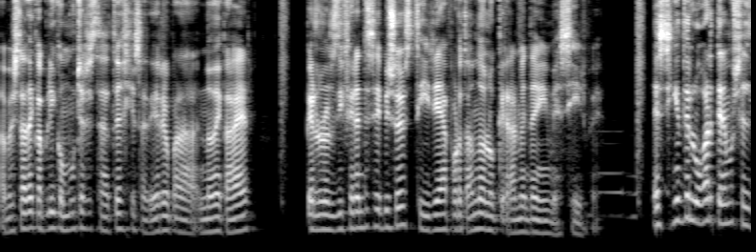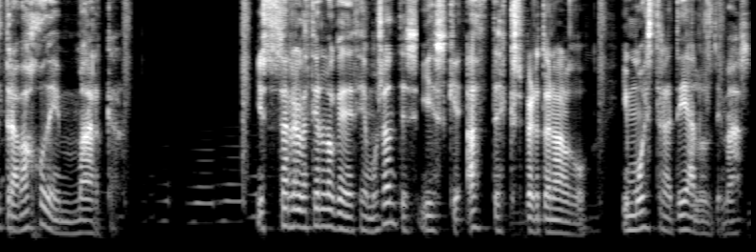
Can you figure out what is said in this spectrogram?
a pesar de que aplico muchas estrategias a diario para no decaer, pero en los diferentes episodios te iré aportando lo que realmente a mí me sirve. En siguiente lugar tenemos el trabajo de marca. Y esto está en relación a lo que decíamos antes, y es que hazte experto en algo y muéstrate a los demás.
